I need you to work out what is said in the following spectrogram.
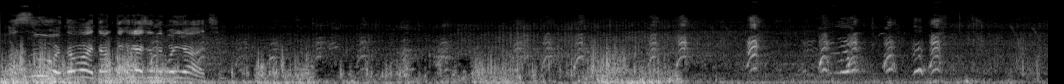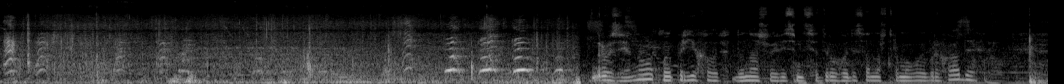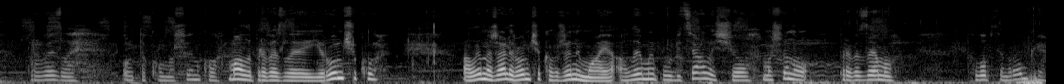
Газуй, давай, там де грязі не бояться. Друзі, ну от ми приїхали до нашої 82-ї десантно-штурмової бригади. Привезли отаку машинку. Мали привезли її Ромчику, але, на жаль, Ромчика вже немає. Але ми пообіцяли, що машину привеземо хлопцям Ромки.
